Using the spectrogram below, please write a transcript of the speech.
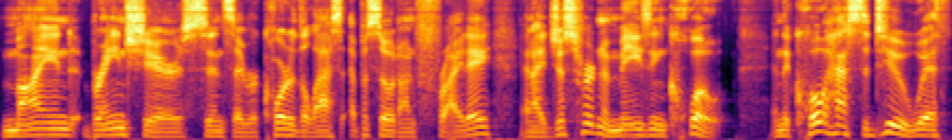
mind brain shares since I recorded the last episode on Friday. And I just heard an amazing quote. And the quote has to do with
